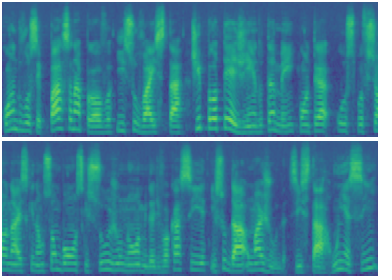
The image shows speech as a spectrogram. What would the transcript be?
quando você passa na prova, isso vai estar te protegendo também contra os profissionais que não são bons, que sujam o nome da advocacia. Isso dá uma ajuda. Se está ruim assim,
